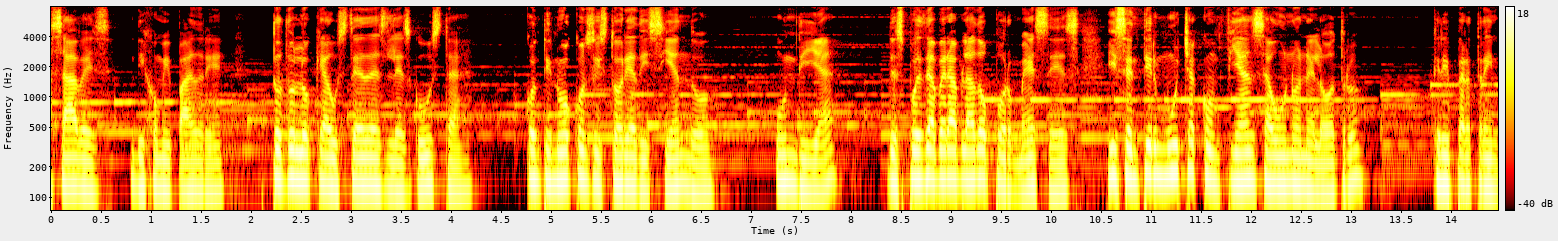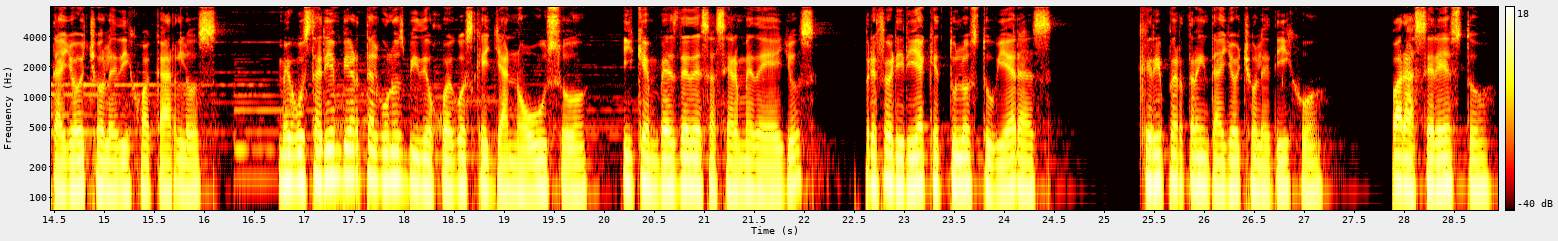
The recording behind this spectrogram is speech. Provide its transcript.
sabes, dijo mi padre, todo lo que a ustedes les gusta. Continuó con su historia diciendo, un día después de haber hablado por meses y sentir mucha confianza uno en el otro, Creeper 38 le dijo a Carlos, me gustaría enviarte algunos videojuegos que ya no uso y que en vez de deshacerme de ellos, preferiría que tú los tuvieras. Creeper 38 le dijo, para hacer esto,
